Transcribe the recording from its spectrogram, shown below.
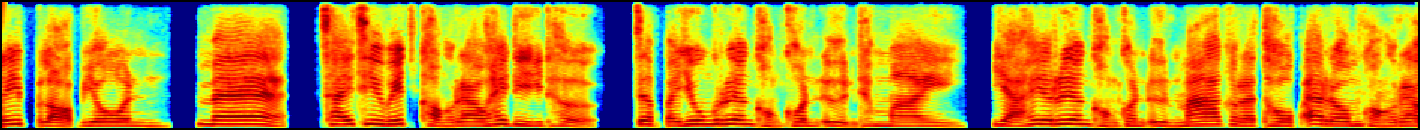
รีบปลอบโยน แม่ ใช้ชีวิตของเราให้ดีเถอะ จะไปยุ่งเรื่องของคนอื่นทำไม อย่าให้เรื่องของคนอื่นมากกระทบอารมณ์ของเรา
